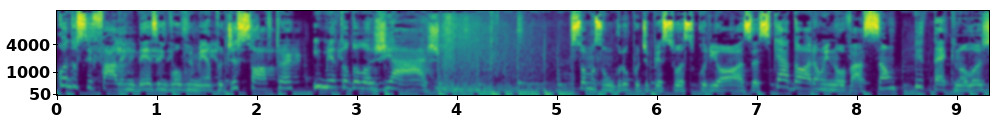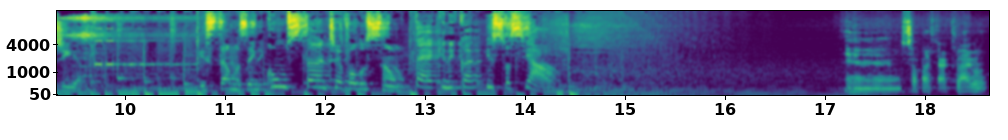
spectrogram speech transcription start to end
quando se fala em desenvolvimento de software e metodologia ágil. Somos um grupo de pessoas curiosas que adoram inovação e tecnologia. Estamos em constante evolução técnica e social. É, só para ficar claro,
